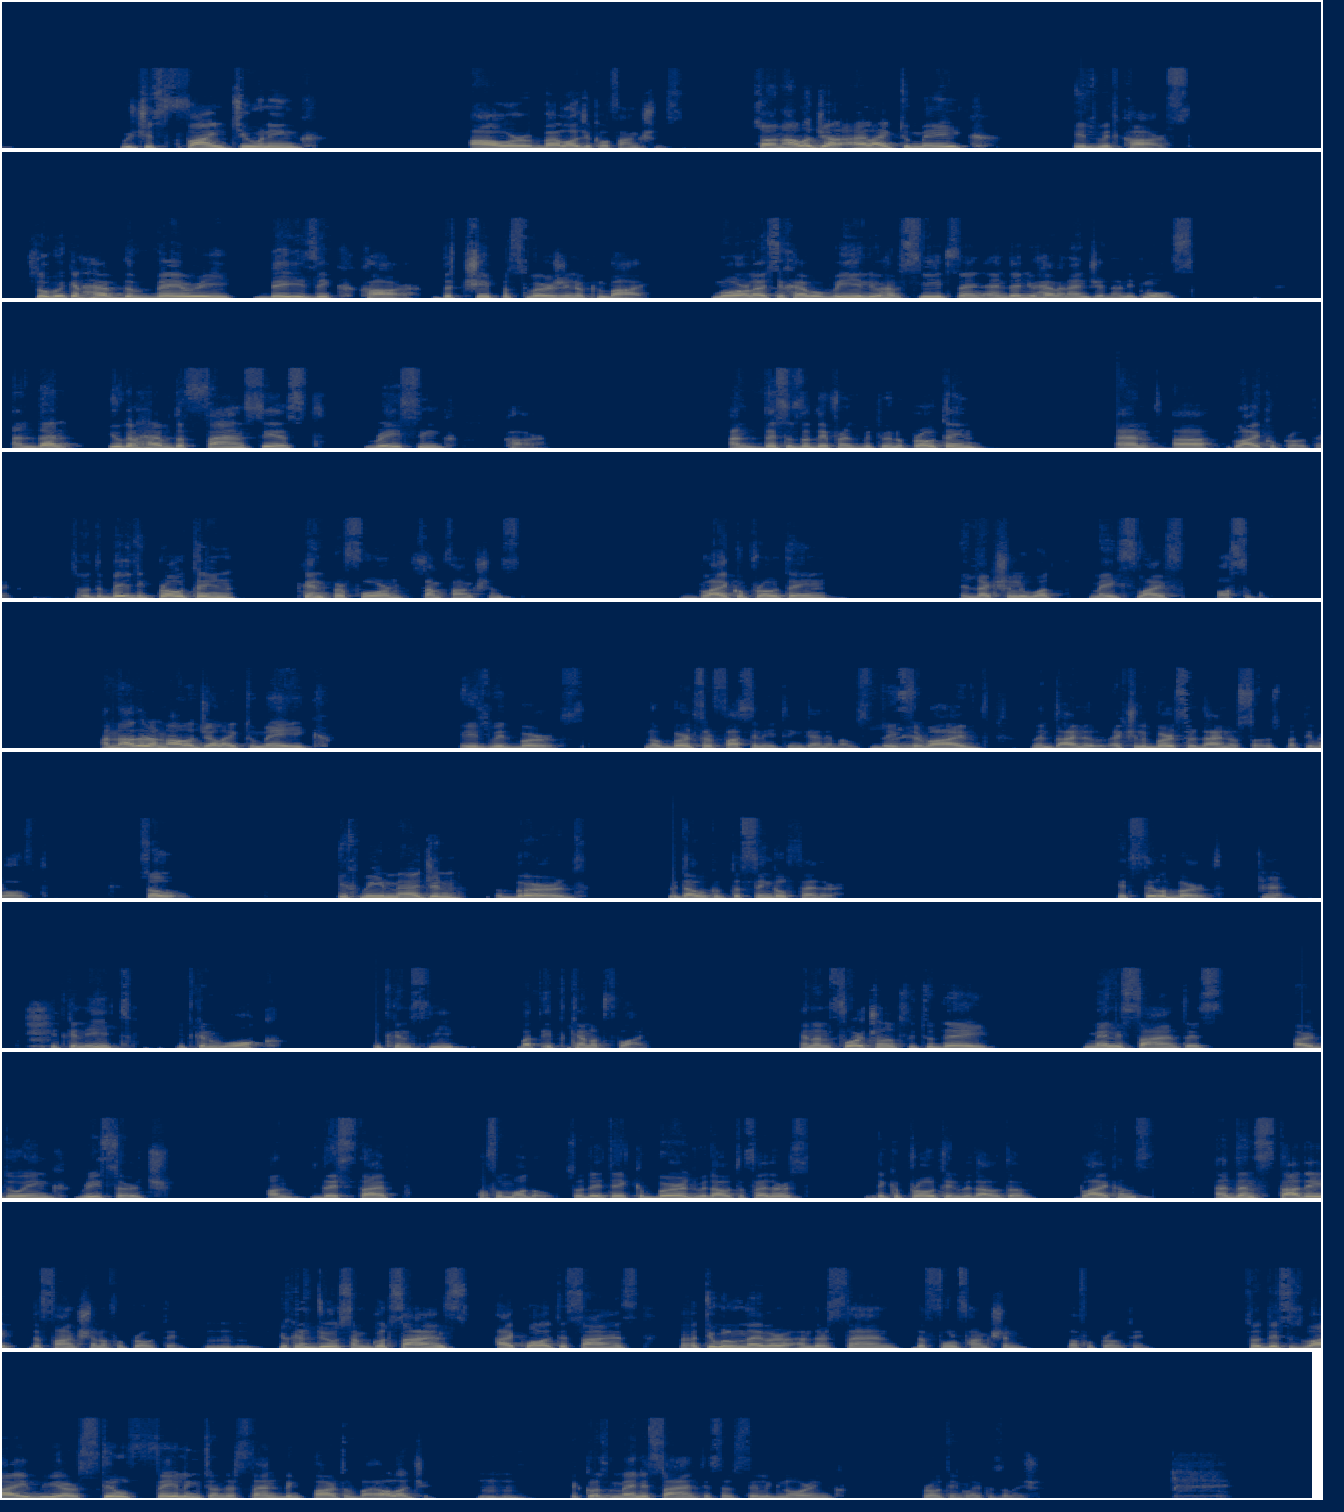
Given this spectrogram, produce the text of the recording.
which is fine tuning our biological functions. So analogy I like to make is with cars. So we can have the very basic car, the cheapest version you can buy. More or less, you have a wheel, you have seats, and, and then you have an engine and it moves. And then you can have the fanciest racing car. And this is the difference between a protein and a glycoprotein. So the basic protein can perform some functions. Glycoprotein is actually what makes life possible. Another analogy I like to make is with birds. You know, birds are fascinating animals. They yeah. survived when dino actually birds are dinosaurs, but evolved. So if we imagine a bird without a single feather, it's still a bird. Yeah. It can eat, it can walk, it can see, but it cannot fly. And unfortunately, today, many scientists are doing research on this type of a model. So they take a bird without the feathers, take a protein without the glycans, and then study the function of a protein. Mm-hmm. You can do some good science, high quality science, but you will never understand the full function of a protein. So this is why we are still failing to understand being part of biology, mm-hmm. because many scientists are still ignoring protein glycosylation.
